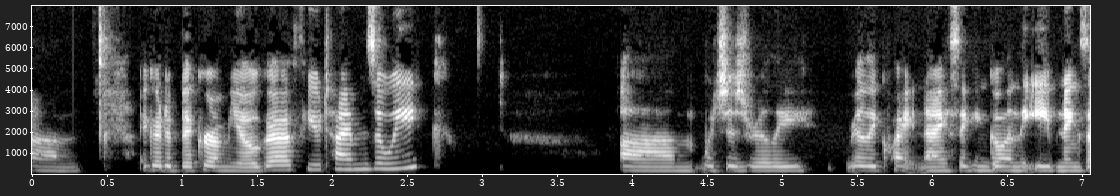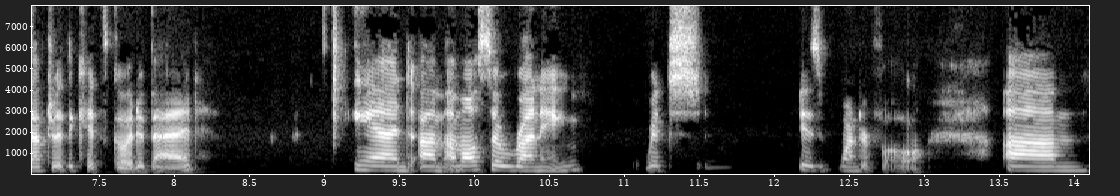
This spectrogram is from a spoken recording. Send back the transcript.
um, I go to Bikram yoga a few times a week, um, which is really, really quite nice. I can go in the evenings after the kids go to bed. And um, I'm also running, which is wonderful. Um,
